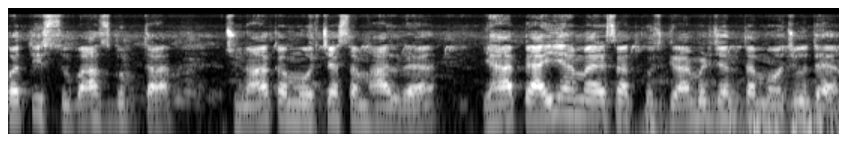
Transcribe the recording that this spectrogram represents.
पति सुभाष गुप्ता चुनाव का मोर्चा संभाल रहे हैं। यहाँ पे आइए, हमारे साथ कुछ ग्रामीण जनता मौजूद है।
